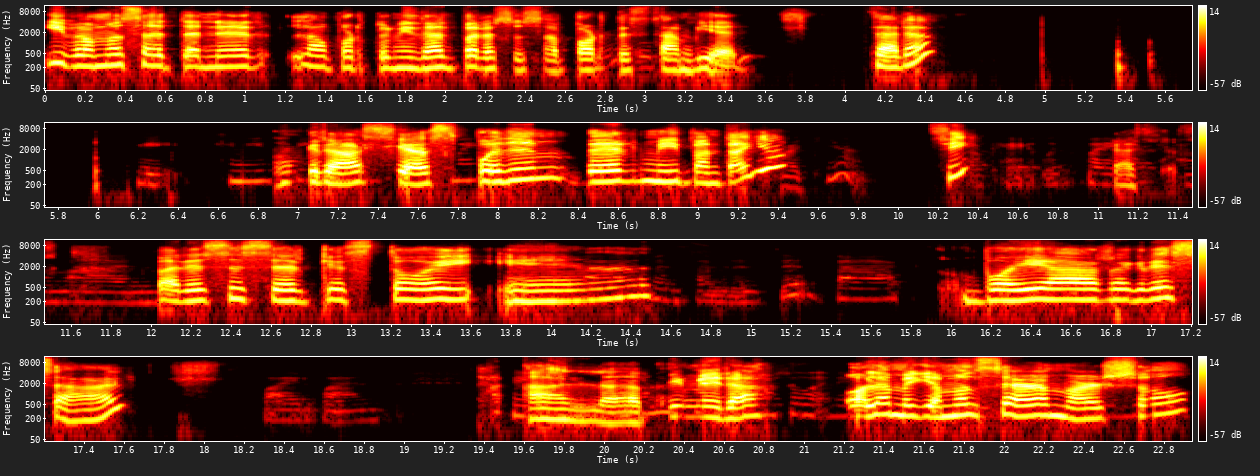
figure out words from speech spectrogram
y vamos a tener la oportunidad para sus aportes también. Sara. Gracias. ¿Pueden ver mi pantalla? Sí. Gracias. Parece ser que estoy en voy a regresar a la primera. Hola, me llamo Sarah Marshall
